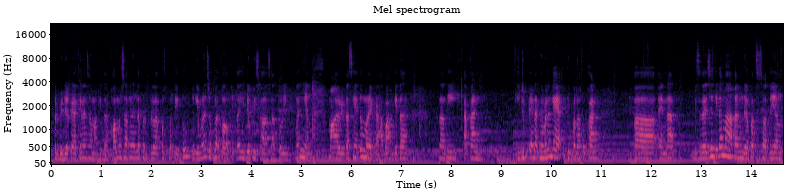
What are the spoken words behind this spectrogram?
berbeda keyakinan sama kita. Kalau misalkan kita berperilaku seperti itu, bagaimana coba kalau kita hidup di salah satu lingkungan yang mayoritasnya itu mereka? Apakah kita nanti akan hidup enak? Benar kayak diperlakukan eh, enak. Bisa saja kita malah akan mendapat sesuatu yang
